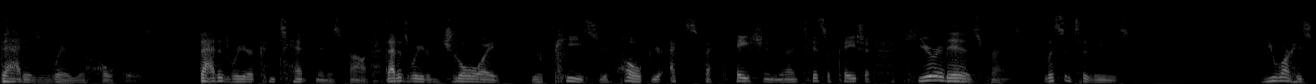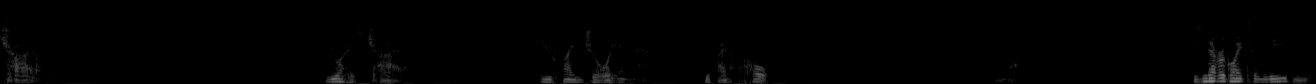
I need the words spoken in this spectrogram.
That is where your hope is. That is where your contentment is found. That is where your joy, your peace, your hope, your expectation, your anticipation. Here it is, friends. Listen to these. You are his child. You are his child. Do you find joy in that? Do you find hope in that? He's never going to leave you.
